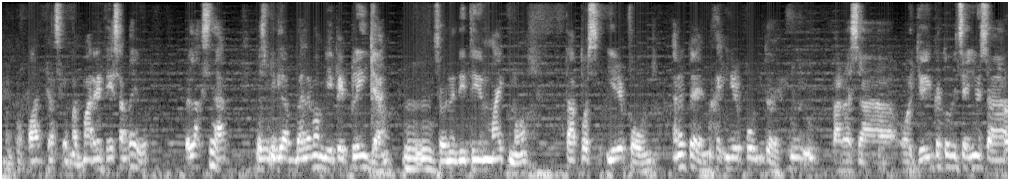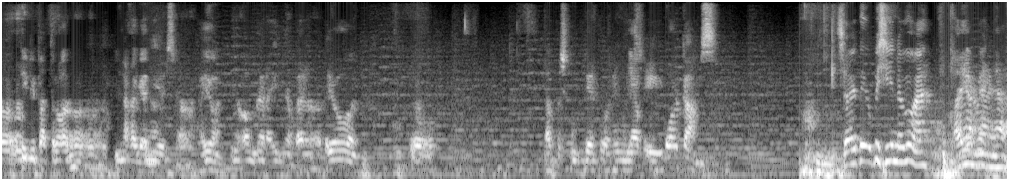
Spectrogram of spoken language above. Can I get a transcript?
magpo-podcast ka, magmaritesan kayo, relax na. Tapos bigla, malamang may play dyan. So, nandito yung mic mo. Tapos, earphone. Ano to eh? Naka-earphone to eh. Para sa audio. Yung katulad sa inyo sa Oo. TV Patron. Oo. Yung nakaganyan. Yes, oo. Ayun. Yung ongaray na parang Ayun. Oo. Tapos kumpleto rin Yeah, yeah. four cams. So, ito yung opisina mo ha. Ayan, ayan, ayan.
